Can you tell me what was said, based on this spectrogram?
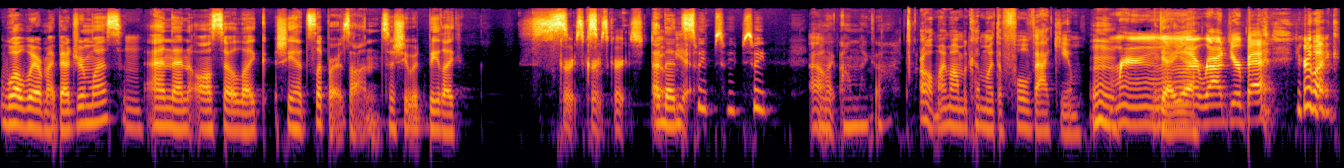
Well, where my bedroom was, Mm. and then also like she had slippers on, so she would be like, Skirt, skirt, skirt. and Oh, then yeah. sweep, sweep, sweep. I'm like, oh my god. Oh, my mom would come with a full vacuum. Mm. Yeah, yeah. Around your bed. You're like,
